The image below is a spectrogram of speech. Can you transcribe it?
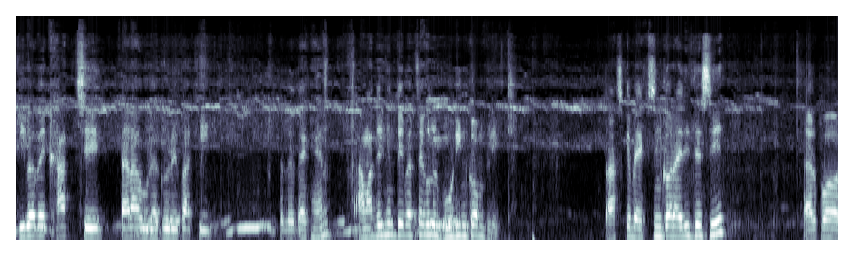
কীভাবে খাচ্ছে, তারা উড়া করে পাখি। তাহলে দেখেন, আমাদের কিন্তু এই বাচ্চাগুলো বোর্ডিং কমপ্লিট তো আজকে ভ্যাকসিন করাই দিতেছি। তারপর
